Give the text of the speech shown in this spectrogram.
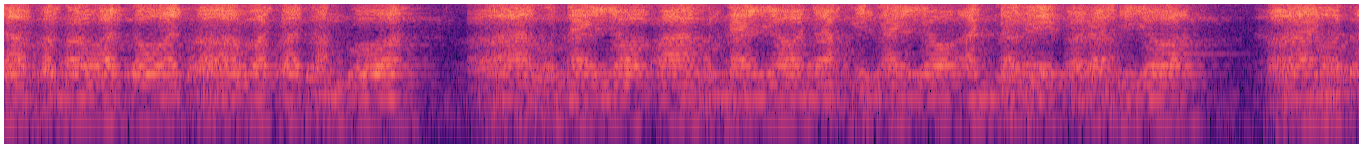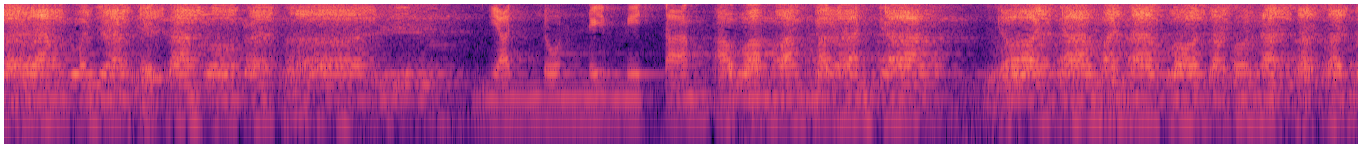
ตัภะคะวะโตสาวกสังโฆอาหุนายโยปาหุนายโยนักขินายโยอัญชริกรณิโย นุตตรังปุญญเกตังโลกัสสาริยันโดนนิมิตตังอวมังกรัญจาโยจามนาโกสกุณัสสะสโด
